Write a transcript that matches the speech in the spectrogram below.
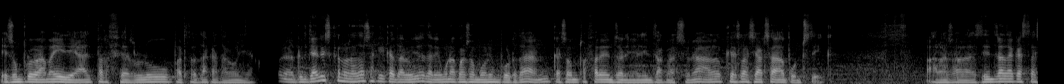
és un programa ideat per fer-lo per tota Catalunya. Bueno, el criteri és que nosaltres aquí a Catalunya tenim una cosa molt important, que som referents a nivell internacional, que és la xarxa de punts TIC. Aleshores, dintre d'aquesta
